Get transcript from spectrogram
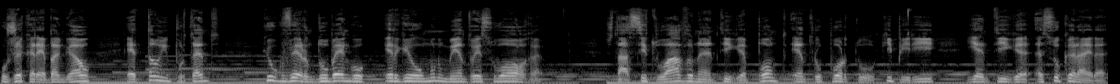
O jacaré bangão é tão importante que o governo do Bengo ergueu um monumento em sua honra. Está situado na antiga ponte entre o Porto Quipiri e a antiga Açucareira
